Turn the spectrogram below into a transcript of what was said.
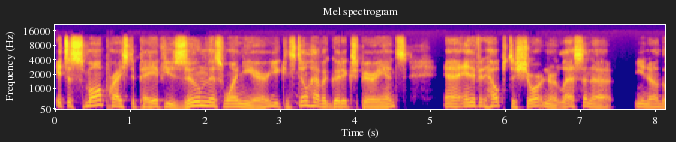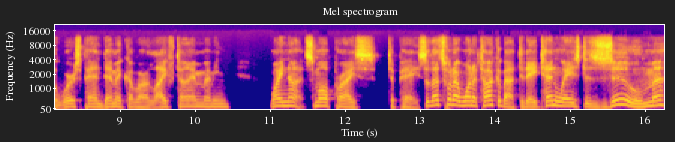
it's a small price to pay. If you Zoom this one year, you can still have a good experience. And if it helps to shorten or lessen a, you know, the worst pandemic of our lifetime, I mean, why not? Small price to pay. So that's what I want to talk about today 10 ways to Zoom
